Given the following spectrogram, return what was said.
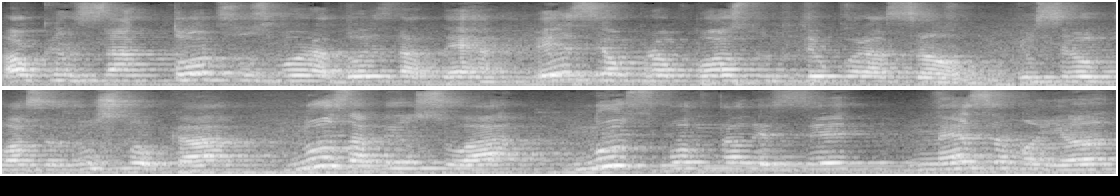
alcançar todos os moradores da terra. Esse é o propósito do teu coração, que o Senhor possa nos tocar, nos abençoar, nos fortalecer nessa manhã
